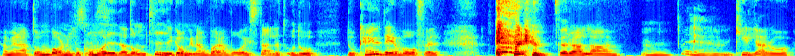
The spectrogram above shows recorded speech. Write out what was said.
Jag menar att de barnen får Precis. komma och rida de tio Mm. gångerna och bara vara i stallet. Och då, då kan ju det vara för, för alla mm. eh, killar och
